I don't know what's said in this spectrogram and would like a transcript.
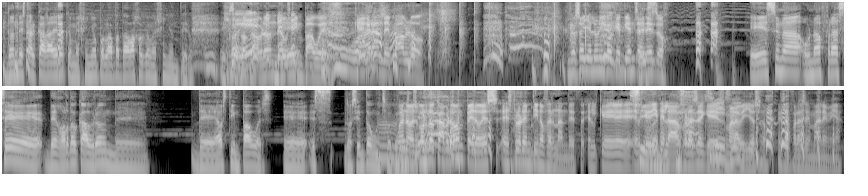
¿Dónde está el cagadero que me giño por la pata abajo que me giño entero? Es cabrón de Austin Powers. ¡Qué grande, Pablo! No soy el único que piensa en eso. Es una, una frase de gordo cabrón de, de Austin Powers. Eh, es, lo siento mucho. bueno, es, gordo cabrón, pero es, es, Florentino Fernández, el que, el que dice la frase que es maravilloso. Esa frase, madre mía.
